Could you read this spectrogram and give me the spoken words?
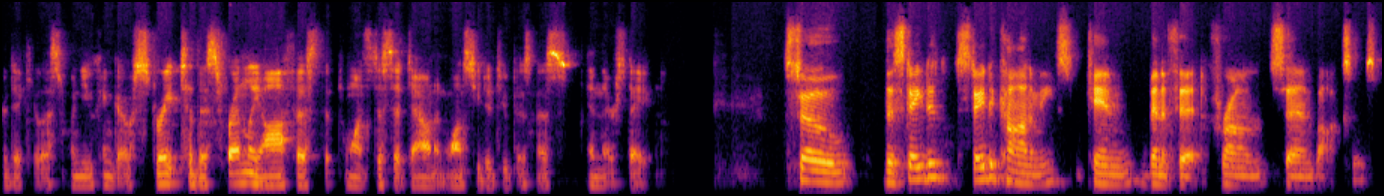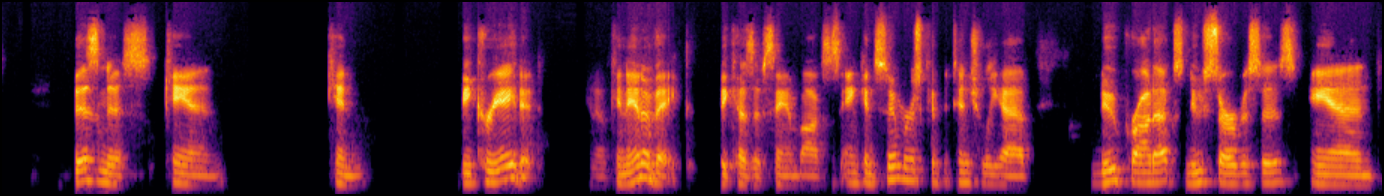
ridiculous when you can go straight to this friendly office that wants to sit down and wants you to do business in their state. So the state state economies can benefit from sandboxes. Business can can be created, you know, can innovate because of sandboxes, and consumers could potentially have new products, new services, and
